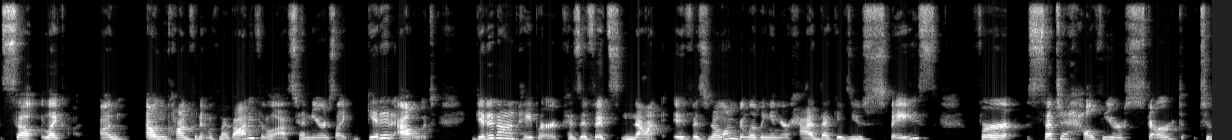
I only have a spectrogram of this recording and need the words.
so like un- unconfident with my body for the last 10 years. Like, get it out, get it on paper. Because if it's not, if it's no longer living in your head, that gives you space for such a healthier start to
